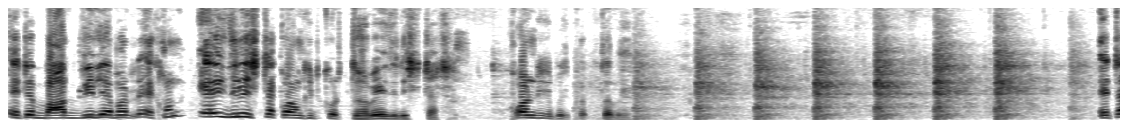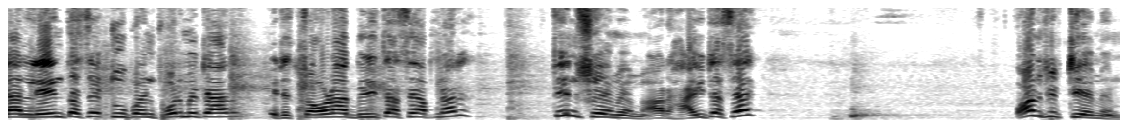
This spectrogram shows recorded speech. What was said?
এটা বাদ দিলে আমার এখন এই জিনিসটা কংক্রিট করতে হবে, এই জিনিসটার কোয়ান্টিটি করতে হবে। এটা লেন্থ আছে টু পয়েন্ট ফোর মিটার এটা চওড়া ব্রিথ আছে আপনার তিনশো এমএম আর হাইট আছে ওয়ান ফিফটি এমএম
